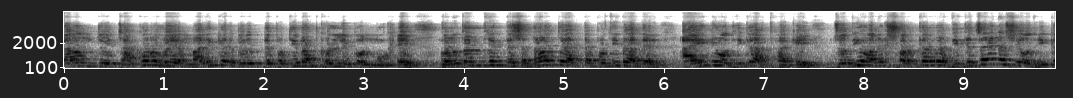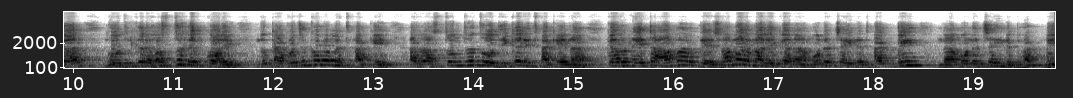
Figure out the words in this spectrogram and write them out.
কারণ তুই চাকর হয়ে মালিকের বিরুদ্ধে প্রতিবাদ করলি কোন মুখে? গণতান্ত্রিক দেশে তাও তো একটা প্রতিবাদের আইনি অধিকার থাকে। যদিও অনেক সরকাররা দিতে চায় না সে অধিকার অধিকারে হস্তক্ষেপ করে। কিন্তু কাগজে কলমে থাকে আর রাজতন্ত্রে তো অধিকারই থাকে না। কারণ এটা আমার দেশ আমার মালিকানা। মনে চাইলে থাকবি না মনে চাইলে ভাগবি।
